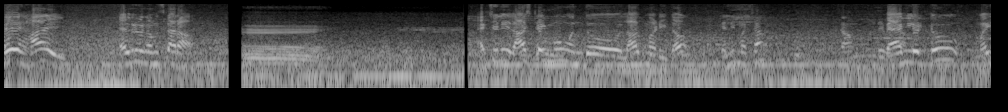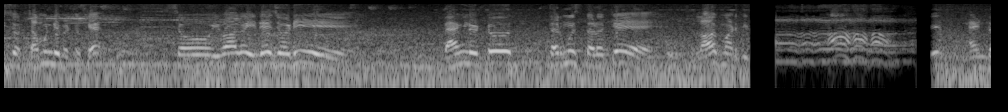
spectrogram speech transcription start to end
hey hi. ಎಲ್ರಿಗೂ ನಮಸ್ಕಾರ. ಆ್ಯಕ್ಚುಲಿ ಲಾಸ್ಟ್ ಟೈಮು ಒಂದು ಲಾಗ್ ಮಾಡಿದ್ದು. ಎಲ್ಲಿ ಮಚ್ಚ? ಬ್ಯಾಂಗ್ಳೂರ್ ಟು ಮೈಸೂರು ಚಾಮುಂಡಿ ಬೆಟ್ಟಕ್ಕೆ. ಸೊ ಇವಾಗ ಇದೇ ಜೋಡಿ ಬ್ಯಾಂಗ್ಳೂರ್ ಟು ಧರ್ಮಸ್ಥಳಕ್ಕೆ ಲಾಗ್ ಮಾಡ್ತಿದ್ವಿ. ಆ್ಯಂಡ್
